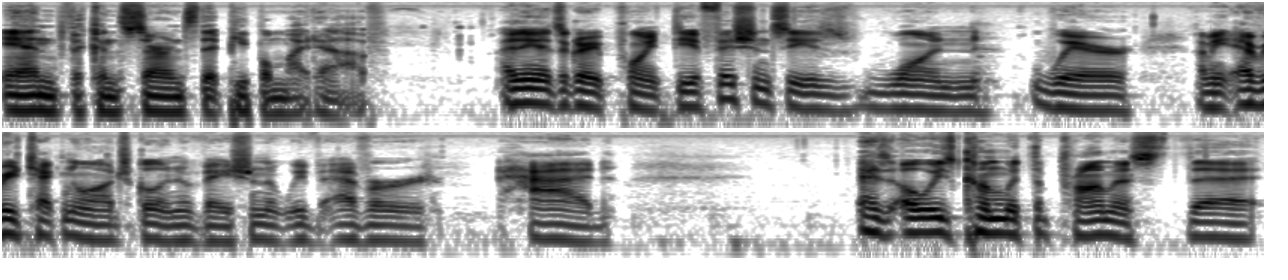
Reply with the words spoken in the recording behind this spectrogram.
and the concerns that people might have i think that's a great point the efficiency is one where I mean, every technological innovation that we've ever had has always come with the promise that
